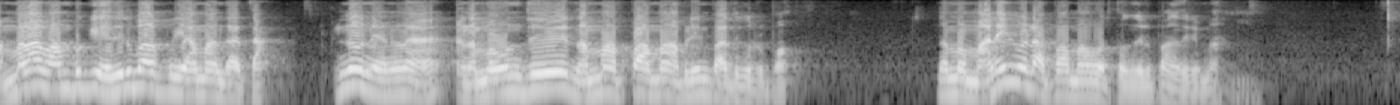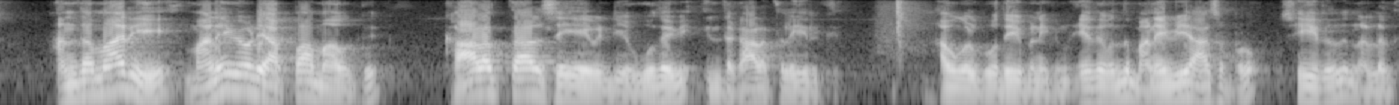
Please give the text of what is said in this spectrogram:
நம்மளா வம்புக்கு எதிர்பார்ப்பு ஏமாந்தா தான் இன்னொன்று என்னென்னா நம்ம வந்து நம்ம அப்பா அம்மா அப்படின்னு பார்த்துக்கிட்டு இருப்போம். நம்ம மனைவியோட அப்பா அம்மா ஒருத்தவங்க இருப்பாங்க தெரியுமா? அந்த மாதிரி மனைவியோடைய அப்பா அம்மாவுக்கு காலத்தால் செய்ய வேண்டிய உதவி இந்த காலத்தில் இருக்குது அவங்களுக்கு உதவி பண்ணிக்கணும். இதை வந்து மனைவியே ஆசைப்படும். செய்கிறது நல்லது.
